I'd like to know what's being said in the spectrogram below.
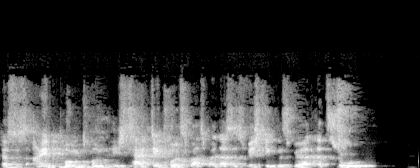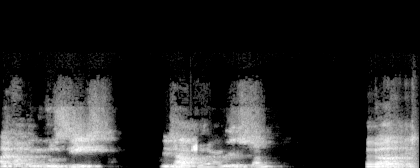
das ist ein Punkt und ich zeige dir kurz was, weil das ist wichtig, das gehört dazu. Einfach, wenn du siehst, ich habe für mich, ja,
